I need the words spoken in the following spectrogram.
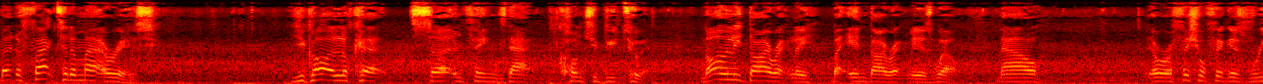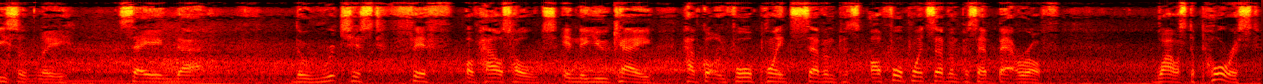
But the fact of the matter is, you got to look at certain things that contribute to it, not only directly but indirectly as well. Now, there were official figures recently saying that the richest fifth of households in the UK have gotten 4.7% are 4.7% better off, whilst the poorest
